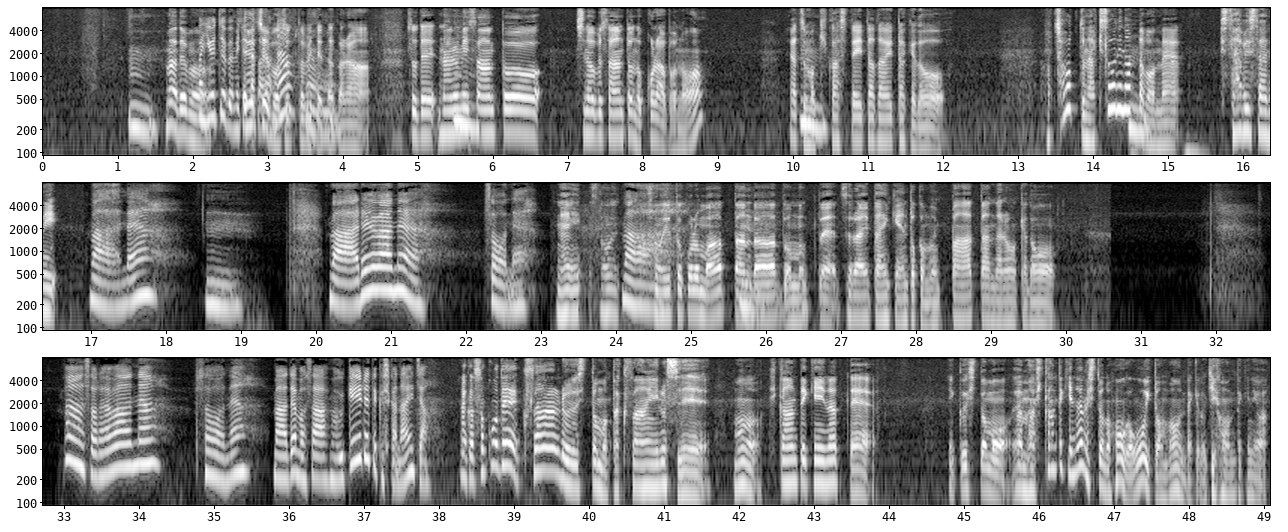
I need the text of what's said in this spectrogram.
うん。まあでも、まあ YouTube 見てたからね YouTube をずっと見てたから、それで、なるみさんと、しのぶさんとのコラボのやつも聞かせていただいたけど、もうちょっと泣きそうになったもんね。久々に。まあね。うん。まああれはね、そうね。ね、そうまあそういうところもあったんだと思って、辛い体験とかもいっぱいあったんだろうけど、まあそれはね、そうね。まあでもさ、もう受け入れていくしかないじゃん。なんかそこで腐る人もたくさんいるし、もう悲観的になっていく人も、いやまあ悲観的になる人の方が多いと思うんだけど、基本的には。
